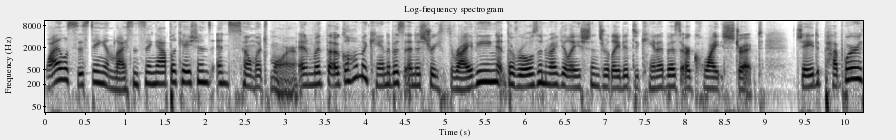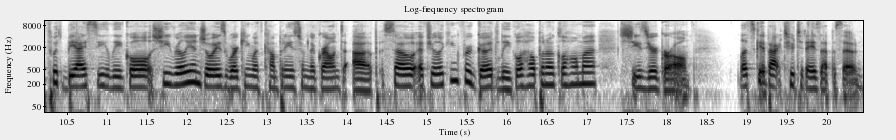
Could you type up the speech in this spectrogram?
while assisting in licensing applications and so much more. And with the Oklahoma cannabis industry thriving, the rules and regulations related to cannabis are quite strict. Jade Pepworth with BIC Legal, she really enjoys working with companies from the ground up. So if you're looking for good legal help in Oklahoma, she's your girl. Let's get back to today's episode.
